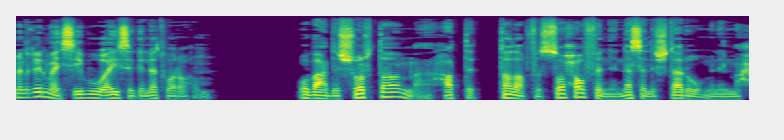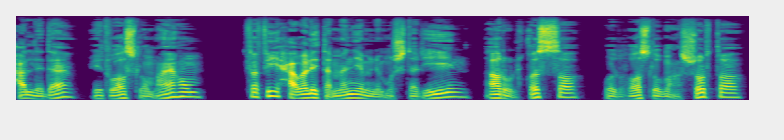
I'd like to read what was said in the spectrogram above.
من غير ما يسيبوا أي سجلات وراهم. وبعد الشرطة ما حطت طلب في الصحف إن الناس اللي اشتروا من المحل ده يتواصلوا معاهم ففي حوالي تمانية من المشترين قروا القصة وتواصلوا مع الشرطة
